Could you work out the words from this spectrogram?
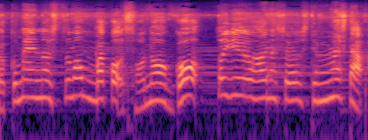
匿名の質問箱その後というお話をしてみました。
